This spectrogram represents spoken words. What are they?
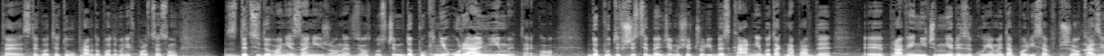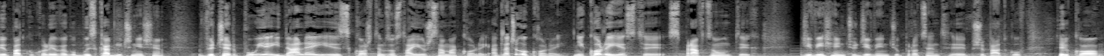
te, z tego tytułu prawdopodobnie w Polsce są zdecydowanie zaniżone, w związku z czym dopóki nie urealnimy tego, dopóty wszyscy będziemy się czuli bezkarnie, bo tak naprawdę e, niczym nie ryzykujemy. Ta polisa przy okazji wypadku kolejowego błyskawicznie się wyczerpuje i dalej z kosztem zostaje już sama kolej. A dlaczego kolej? Nie kolej jest e, sprawcą tych 99% e, przypadków, tylko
